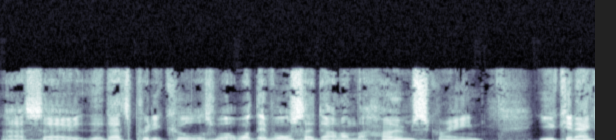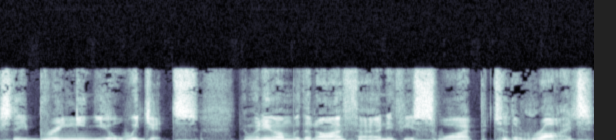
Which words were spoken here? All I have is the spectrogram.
Uh, so th- that's pretty cool as well. What they've also done on the home screen, you can actually bring in your widgets. Now, anyone with an iPhone, if you swipe to the right,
